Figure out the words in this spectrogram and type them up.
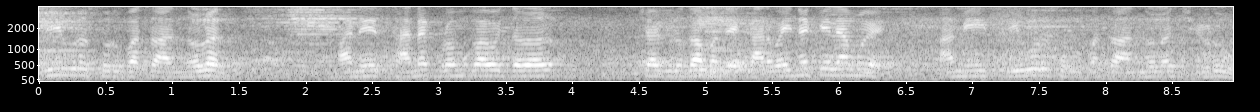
तीव्र स्वरूपाचं आंदोलन आणि स्थानक प्रमुखाबद्दलच्या विरोधामध्ये कारवाई न केल्यामुळे आम्ही तीव्र स्वरूपाचं आंदोलन छेडू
